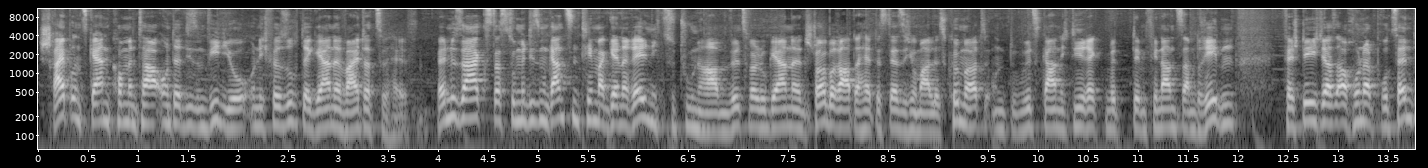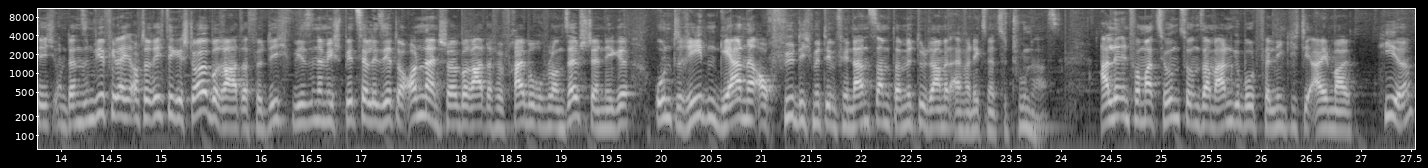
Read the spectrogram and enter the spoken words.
schreib uns gerne einen Kommentar unter diesem Video und ich versuche dir gerne weiterzuhelfen. Wenn du sagst, dass du mit diesem ganzen Thema generell nichts zu tun haben willst, weil du gerne einen Steuerberater hättest, der sich um alles kümmert und du willst gar nicht direkt mit dem Finanzamt reden, verstehe ich das auch hundertprozentig und dann sind wir vielleicht auch der richtige Steuerberater für dich. Wir sind nämlich spezialisierte Online-Steuerberater für Freiberufler und Selbstständige und reden gerne auch für dich mit dem Finanzamt, damit du damit einfach nichts mehr zu tun hast. Alle Informationen zu unserem Angebot verlinke ich dir einmal hier.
